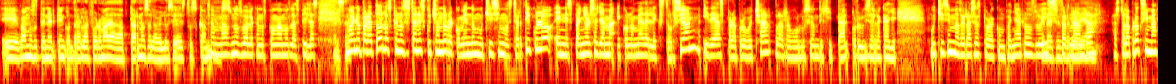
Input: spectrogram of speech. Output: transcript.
eh, vamos a tener que encontrar la forma de adaptarnos a la velocidad de estos cambios. Más nos vale que nos pongamos las pilas. Exacto. Bueno, para todos los que nos están escuchando, recomiendo muchísimo este artículo. En español se llama Economía de la Extorsión, ideas para aprovechar la revolución digital por Luis de la Calle. Muchísimas gracias por acompañarnos, Luis, Gracias, Fernanda. Valeria. Hasta la próxima.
